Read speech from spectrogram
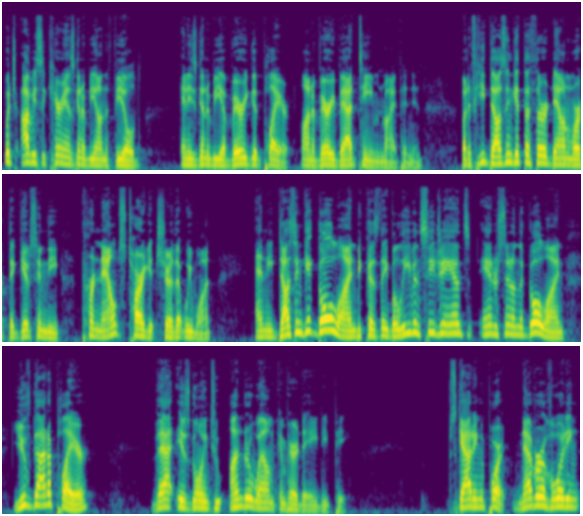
which obviously Kerryon's going to be on the field and he's going to be a very good player on a very bad team, in my opinion. But if he doesn't get the third down work that gives him the pronounced target share that we want, and he doesn't get goal line because they believe in CJ Anderson on the goal line, you've got a player that is going to underwhelm compared to ADP. Scouting report, never avoiding,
